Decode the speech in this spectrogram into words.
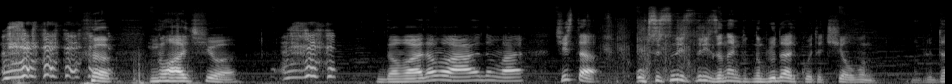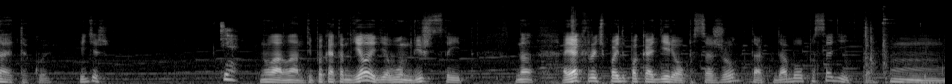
Ну а чё? Давай, давай, давай. Чисто... Ух, смотри, смотри, за нами тут наблюдает какой-то чел, вон. Наблюдает такой. Видишь? Где? Ну ладно, ладно, ты пока там делай, де- вон, видишь, стоит. На... А я, короче, пойду пока дерево посажу. Так, куда бы его посадить-то? Хм.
